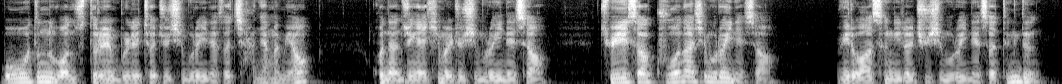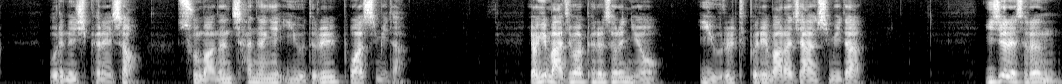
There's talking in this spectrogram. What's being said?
모든 원수들을 물리쳐 주심으로 인해서 찬양하며 고난 중에 힘을 주심으로 인해서 죄에서 구원하심으로 인해서 위로와 승리를 주심으로 인해서 등등 우리는 시편에서 수많은 찬양의 이유들을 보았습니다. 여기 마지막 편에서는요. 이유를 특별히 말하지 않습니다. 2절에서는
